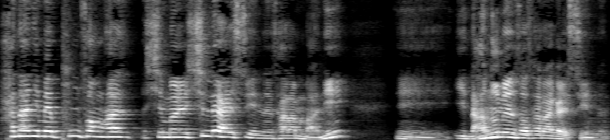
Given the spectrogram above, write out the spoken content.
하나님의 풍성하심을 신뢰할 수 있는 사람만이 이, 이 나누면서 살아갈 수 있는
